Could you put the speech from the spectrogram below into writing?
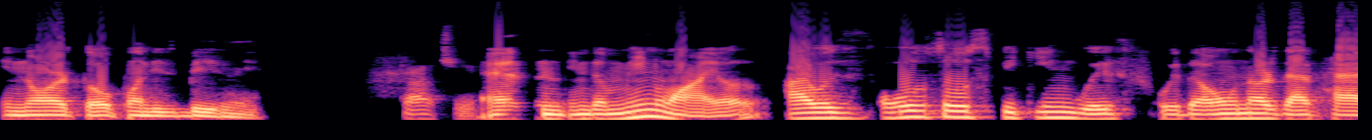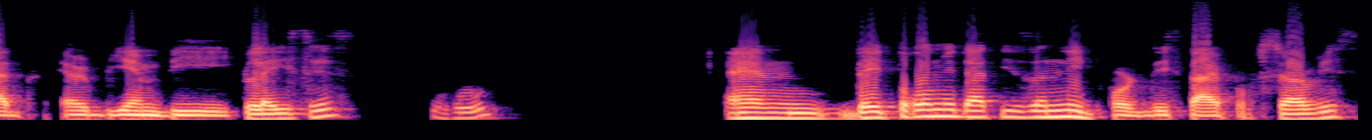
in order to open this business. Gotcha. And in the meanwhile, I was also speaking with, with the owners that had Airbnb places. Mm-hmm. And they told me that is a need for this type of service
